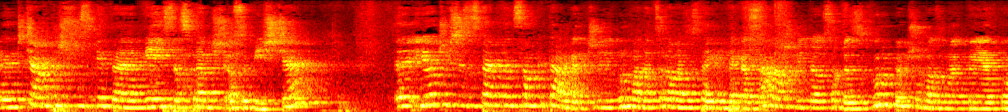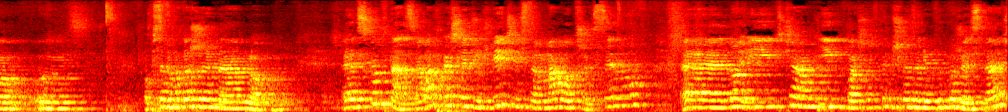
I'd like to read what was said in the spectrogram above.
E, Chciałam też wszystkie te miejsca sprawdzić osobiście. E, I oczywiście zostałem ten sam target, czyli grupa docelowa zostaje mi taka sama, czyli te osoby z grupy przychodzą jakby jako um, obserwatorzy na blogu. E, Skąd nazwa? Matka śledzi już wiecie, jestem mało trzech synów. No i chciałam ich właśnie w tym śledzeniu wykorzystać.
